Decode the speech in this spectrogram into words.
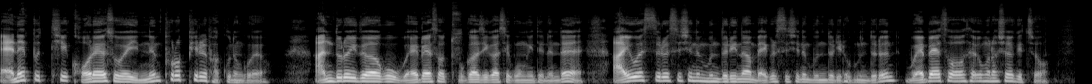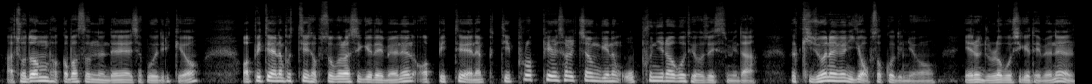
NFT 거래소에 있는 프로필을 바꾸는 거예요. 안드로이드하고 웹에서 두 가지가 제공이 되는데 iOS를 쓰시는 분들이나 맥을 쓰시는 분들 이런 분들은 웹에서 사용을 하셔야겠죠. 아 저도 한번 바꿔봤었는데 제가 보여드릴게요. 업비트 NFT 접속을 하시게 되면은 업비트 NFT 프로필 설정 기능 오픈이라고 되어져 있습니다. 기존에는 이게 없었거든요. 얘를 눌러보시게 되면은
